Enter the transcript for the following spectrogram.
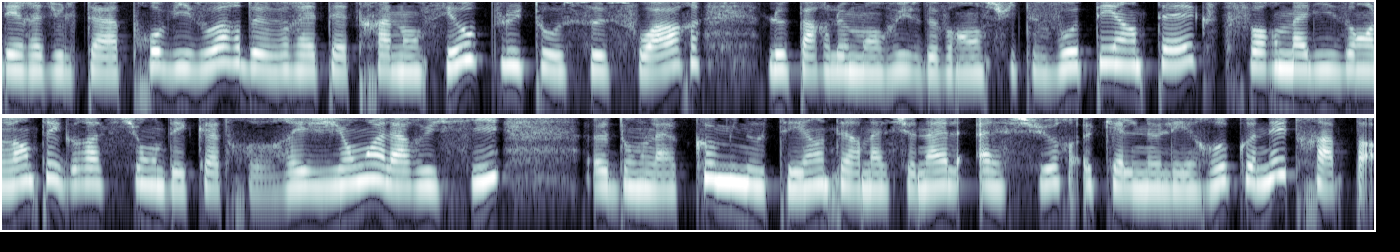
Des résultats provisoires devraient être annoncés au plus tôt ce soir. Le Parlement russe devra ensuite voter un texte formalisant l'intégration des quatre régions à la Russie, euh, dont la communauté internationale assure qu'elle ne les reconnaîtra pas.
